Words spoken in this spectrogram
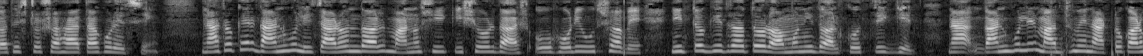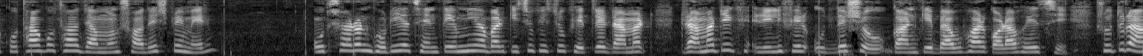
যথেষ্ট সহায়তা করেছে। নাটকের গানগুলি চারণ দল মানসী, কিশোর দাস ও হরি উৎসবে নৃত্যগীতরত রমণী দল কর্তৃক গীত। গানগুলির মাধ্যমে নাট্যকার কোথাও কোথাও যেমন স্বদেশ প্রেমের উৎসারণ ঘটিয়েছেন, তেমনি আবার কিছু কিছু ক্ষেত্রে ড্রামা ড্রামাটিক রিলিফের উদ্দেশ্যেও গানকে ব্যবহার করা হয়েছে। সুতরাং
